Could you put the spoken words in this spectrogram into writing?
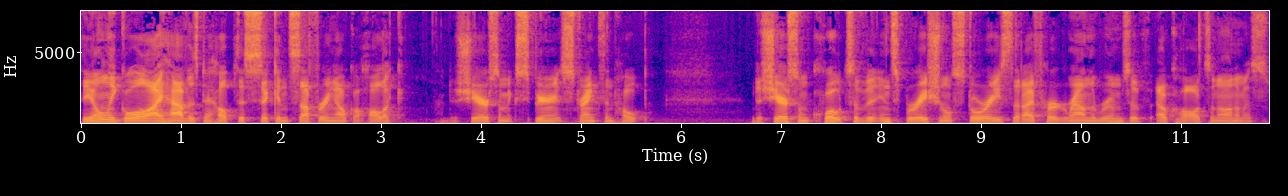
The only goal I have is to help this sick and suffering alcoholic and to share some experience, strength and hope to share some quotes of inspirational stories that I've heard around the rooms of Alcoholics Anonymous.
